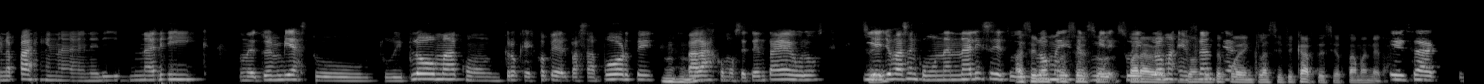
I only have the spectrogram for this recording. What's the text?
una página en Eric Narik donde tú envías tu, tu, diploma con, creo que es copia del pasaporte, pagas como 70 euros, y ellos hacen como un análisis de tu diploma y dicen, mire, su diploma en Francia... te pueden clasificar de cierta manera. Exacto.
